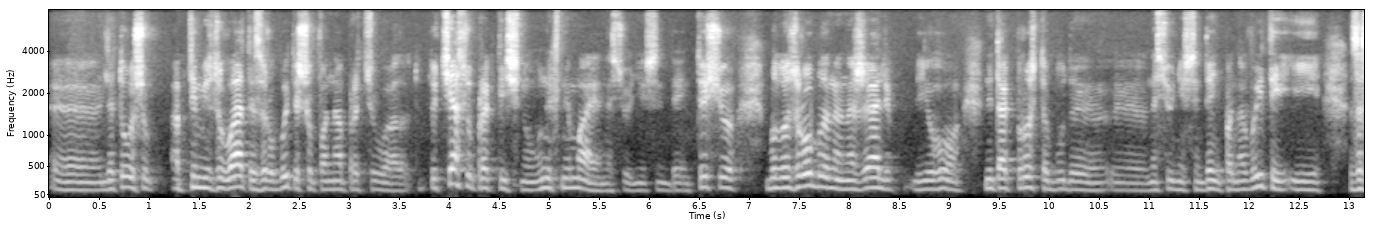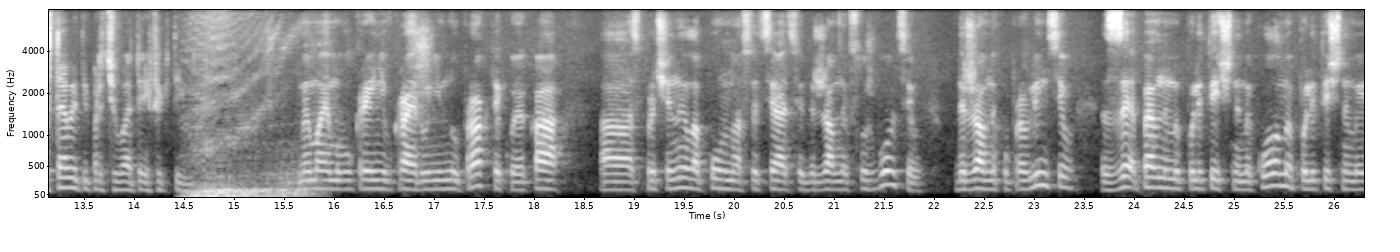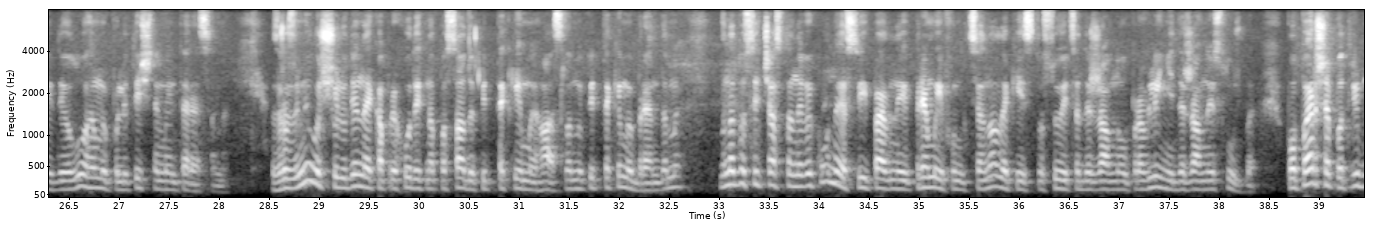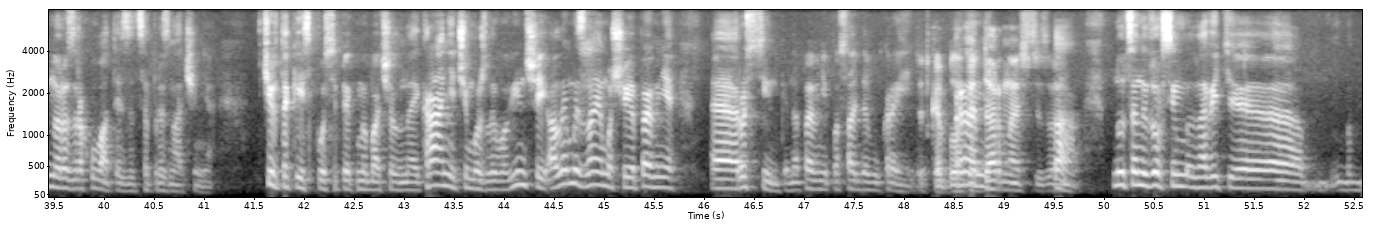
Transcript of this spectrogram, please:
для того, щоб оптимізувати, зробити, щоб вона працювала. Тобто часу практично у них немає на сьогоднішній день. Те, що було зроблено, на жаль, його не так просто буде е, на сьогоднішній день поновити і заставити працювати ефективно. Ми маємо в Україні вкрай руйнівну практику, яка е, спричинила повну асоціацію державних службовців, державних управлінців з певними політичними колами, політичними ідеологами, політичними інтересами. Зрозуміло, що людина, яка приходить на посаду під такими гаслами, під такими брендами, вона досить часто не виконує свій певний прямий функціонал, який стосується державного управління і державної служби. По-перше, потрібно розрахувати за це призначення. Чи в такий спосіб, як ми бачили на екрані, чи можливо в інший, але ми знаємо, що є певні е, розцінки на певні посади в Україні. Такая Принаймні, за... так. Ну це не зовсім навіть е,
